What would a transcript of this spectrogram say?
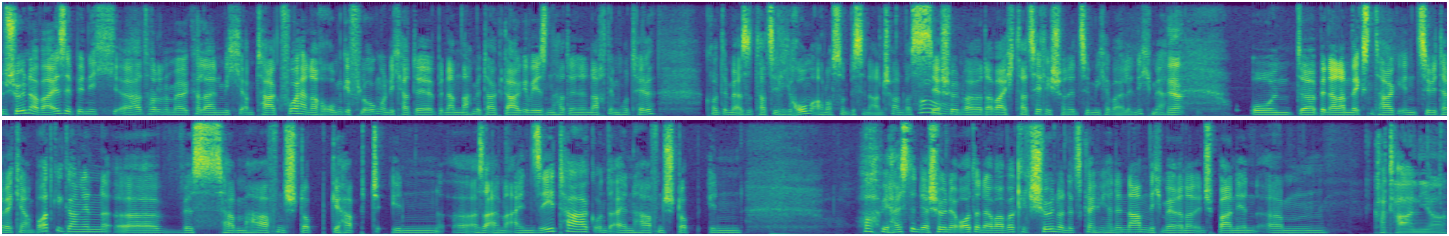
schönerweise bin ich, äh, hat Holland America Line mich am Tag vorher nach Rom geflogen und ich hatte, bin am Nachmittag da gewesen, hatte eine Nacht im Hotel, konnte mir also tatsächlich Rom auch noch so ein bisschen anschauen, was oh. sehr schön war, da war ich tatsächlich schon eine ziemliche Weile nicht mehr. Ja. Und äh, bin dann am nächsten Tag in Civitavecchia an Bord gegangen. Äh, wir haben Hafenstopp gehabt in, äh, also einen, einen Seetag und einen Hafenstopp in Oh, wie heißt denn der schöne Ort? Und der war wirklich schön und jetzt kann ich mich an den Namen nicht mehr erinnern in Spanien. Ähm, Catania.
